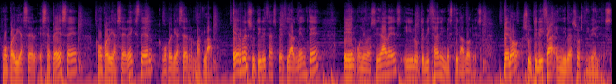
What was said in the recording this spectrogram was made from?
como podría ser SPS, como podría ser Excel, como podría ser MATLAB. R se utiliza especialmente en universidades y lo utilizan investigadores, pero se utiliza en diversos niveles.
